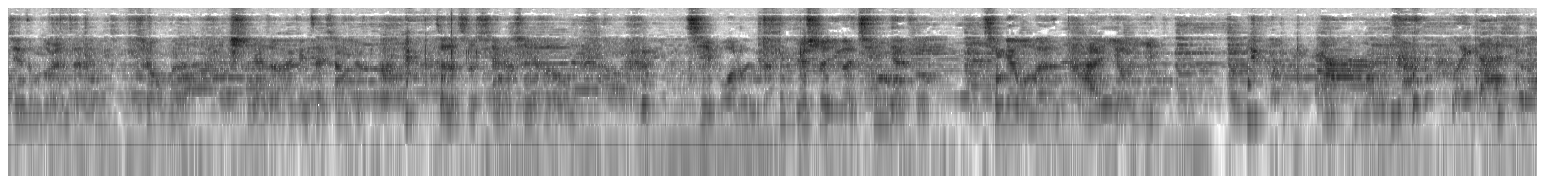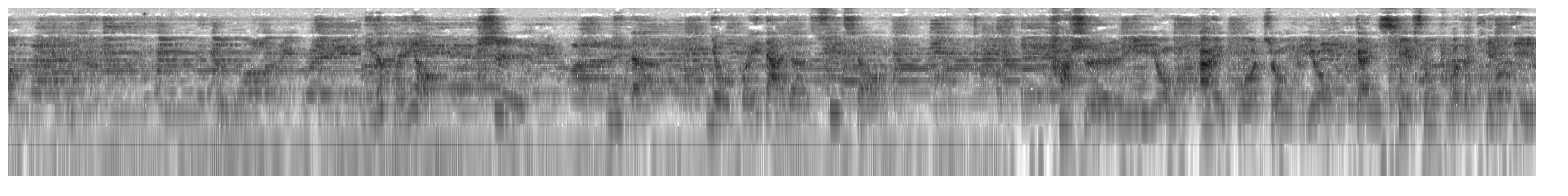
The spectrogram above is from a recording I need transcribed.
今天这么多人在这里，希望我们十年之后还可以再相聚。这个是献给十年后的我们。纪伯伦的。于是，一个青年说：“请给我们谈友谊。”他回答说：“你的朋友是你的有回答的需求。”它是你用爱播种、用感谢收获的田地，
